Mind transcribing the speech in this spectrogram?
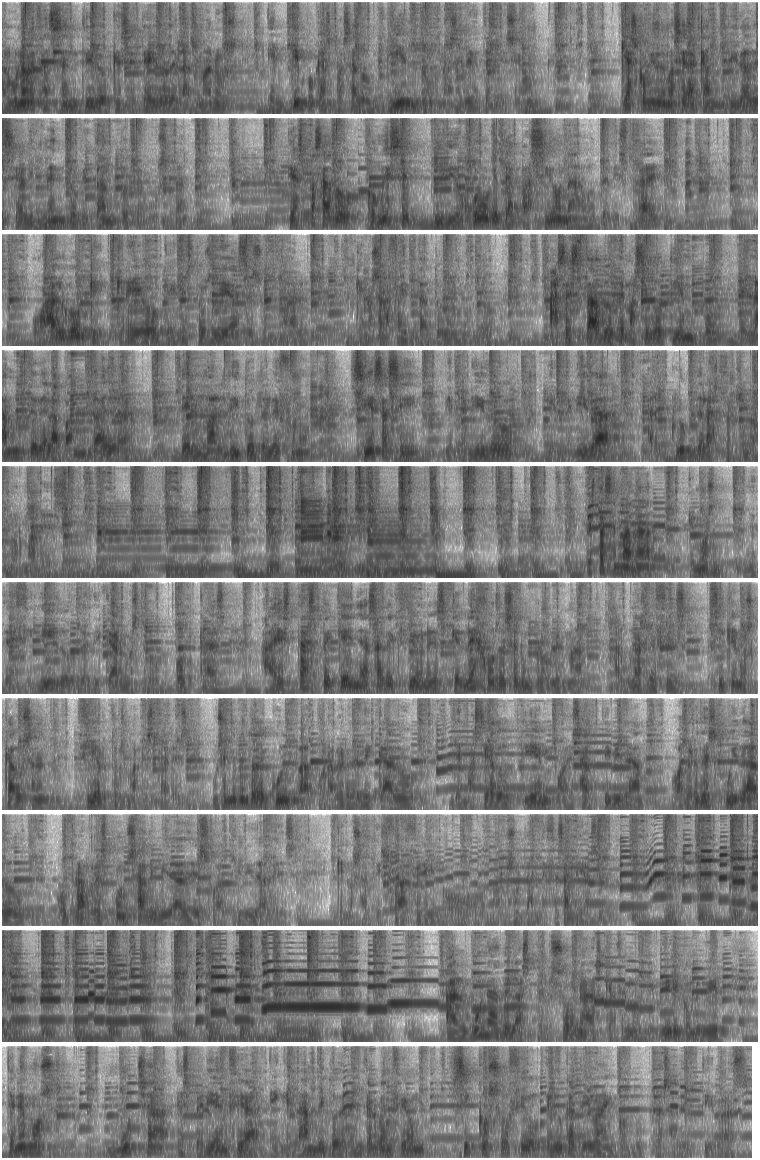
¿Alguna vez has sentido que se te ha ido de las manos el tiempo que has pasado viendo una serie de televisión? ¿Que has comido demasiada cantidad de ese alimento que tanto te gusta? ¿Te has pasado con ese videojuego que te apasiona o te distrae? O algo que creo que en estos días es un mal que nos afecta a todo el mundo. ¿Has estado demasiado tiempo delante de la pantalla del maldito teléfono? Si es así, bienvenido, bienvenida al Club de las Personas Normales. Esta semana hemos decidido dedicar nuestro podcast a estas pequeñas adicciones que lejos de ser un problema, algunas veces sí que nos causan ciertos malestares. Un sentimiento de culpa por haber dedicado demasiado tiempo a esa actividad o haber descuidado otras responsabilidades o actividades que nos satisfacen o nos resultan necesarias. Algunas de las personas que hacemos vivir y convivir tenemos mucha experiencia en el ámbito de la intervención psicosocioeducativa en conductas adictivas.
